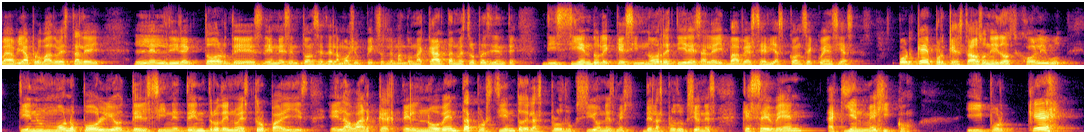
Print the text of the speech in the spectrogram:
había aprobado esta ley, el director de en ese entonces de la Motion Pictures le mandó una carta a nuestro presidente diciéndole que si no retira esa ley va a haber serias consecuencias. ¿Por qué? Porque Estados Unidos, Hollywood, tiene un monopolio del cine dentro de nuestro país. Él abarca el 90% de las producciones de las producciones que se ven aquí en México. ¿Y por qué?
